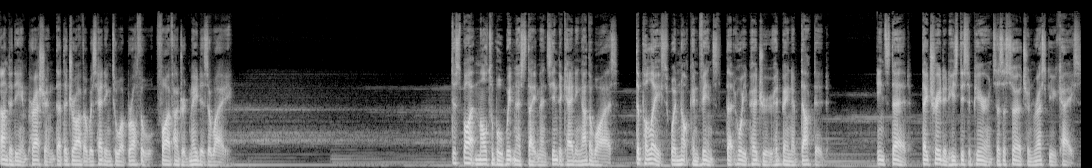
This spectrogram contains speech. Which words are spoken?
under the impression that the driver was heading to a brothel 500 metres away. Despite multiple witness statements indicating otherwise, the police were not convinced that Rui Pedro had been abducted. Instead, they treated his disappearance as a search and rescue case,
